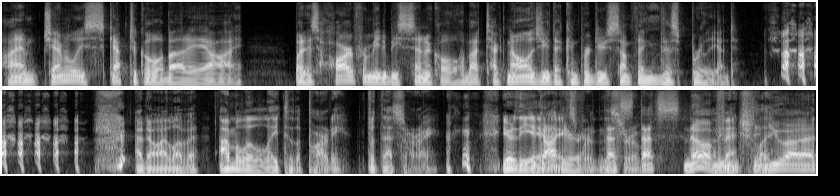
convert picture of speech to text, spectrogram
I am generally skeptical about AI, but it's hard for me to be cynical about technology that can produce something this brilliant. I know. I love it. I'm a little late to the party, but that's all right. You're the You AI got expert in this That's room. that's no, I mean Eventually. you uh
